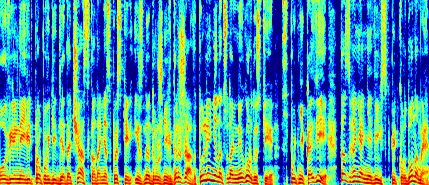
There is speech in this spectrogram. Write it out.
У вільний від проповіді глядача складання списків із недружніх держав, туління національної гордості, спутника Ві та зганяння військ під кордонами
